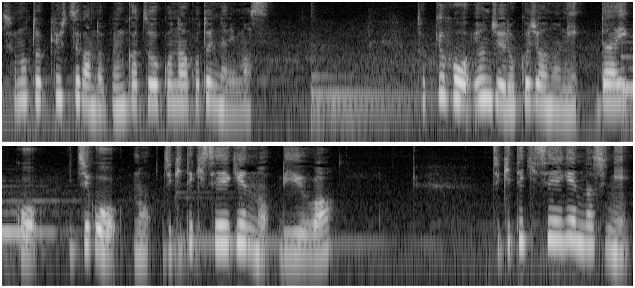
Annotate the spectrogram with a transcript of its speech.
その特許出願の分割を行うことになります。特許法46条の2第1項1号の時期的制限の理由は時期的制限なしに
